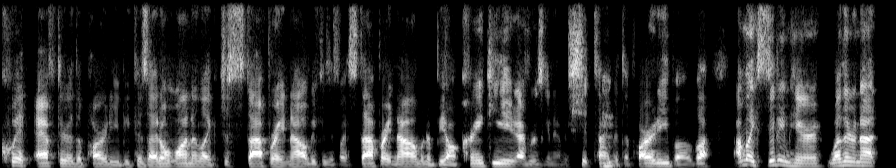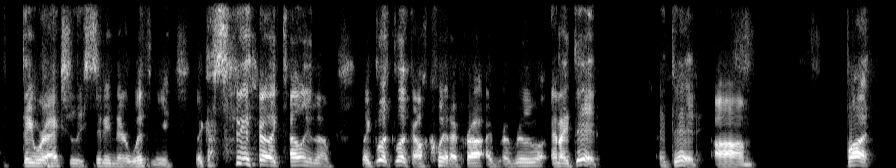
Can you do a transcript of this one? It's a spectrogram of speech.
quit after the party because I don't want to like just stop right now because if I stop right now, I'm going to be all cranky. Everyone's going to have a shit time at the party, blah, blah, blah. I'm like sitting here, whether or not they were actually sitting there with me, like I'm sitting there, like telling them, like, look, look, I'll quit. I, pro- I I really will. And I did. I did. Um, but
